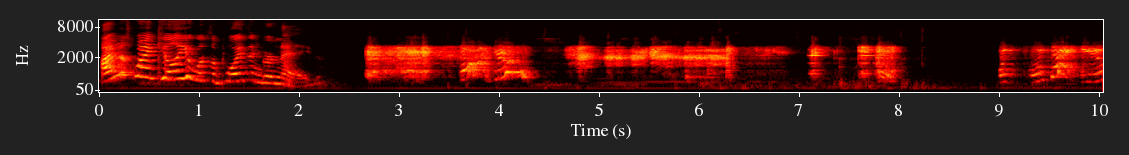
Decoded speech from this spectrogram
I'm just going to kill you with a poison grenade. ah, you. Was, was that you?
